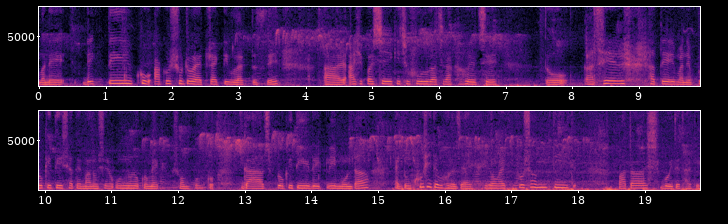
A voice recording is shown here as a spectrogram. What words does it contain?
মানে দেখতেই খুব আকর্ষণীয় অ্যাট্রাকটিভ লাগতেছে। আর আশেপাশে কিছু ফুল গাছ রাখা হয়েছে। তো গাছের সাথে মানে প্রকৃতির সাথে মানুষের অন্যরকম এক সম্পর্ক। গাছ প্রকৃতি দেখলেই মনটা একদম খুশিতে ভরে যায় এবং এক প্রশান্তি বাতাস বইতে থাকে।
